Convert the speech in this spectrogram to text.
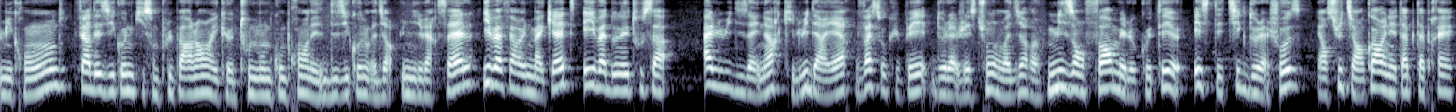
micro-ondes, faire des icônes qui sont plus parlants et que tout le monde comprend, des, des icônes, on va dire, universelles. Il va faire une maquette et il va donner tout ça à lui designer qui lui derrière va s'occuper de la gestion, on va dire, mise en forme et le côté euh, esthétique de la chose. Et ensuite, il y a encore une étape d'après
